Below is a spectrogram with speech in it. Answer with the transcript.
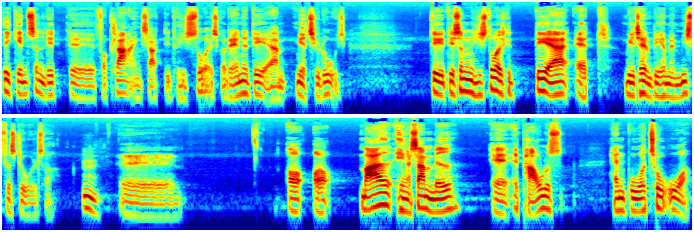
det er igen sådan lidt øh, forklaringsagtigt og historisk, og det andet, det er mere teologisk. Det, det er sådan historiske, det er, at vi har talt om det her med misforståelser. Mm. Øh, og, og meget hænger sammen med, øh, at Paulus, han bruger to ord,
